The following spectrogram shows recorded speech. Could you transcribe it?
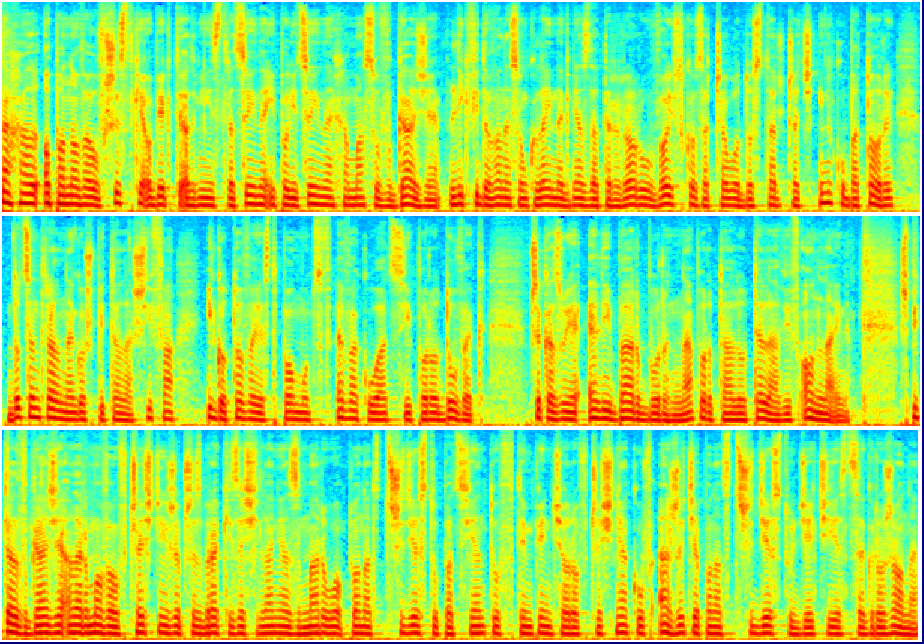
Cahal opanował wszystkie obiekty administracyjne i policyjne Hamasu w Gazie. Likwidowane są kolejne gniazda terroru. Wojsko zaczęło dostarczać inkubatory do centralnego szpitala Shifa i gotowe jest pomóc w ewakuacji porodówek przekazuje Eli Barbur na portalu Tel Aviv Online. Szpital w Gazie alarmował wcześniej, że przez braki zasilania zmarło ponad 30 pacjentów, w tym pięcioro wcześniaków, a życie ponad 30 dzieci jest zagrożone.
